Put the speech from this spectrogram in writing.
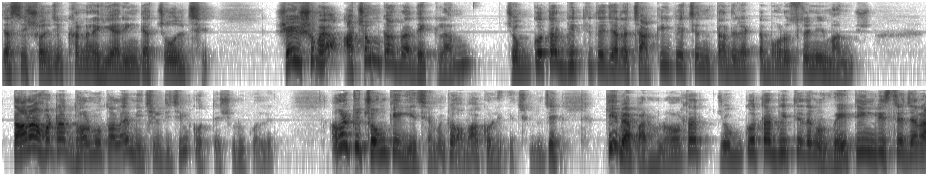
জাস্টিস সঞ্জীব খান্নার হিয়ারিংটা চলছে, সেই সময় আচমকা আমরা দেখলাম, যোগ্যতার ভিত্তিতে যারা চাকরি পেয়েছেন তাদের একটা বড় শ্রেণির মানুষ, তারা হঠাৎ ধর্মতলায় মিছিল টিছিল করতে শুরু করলেন। আমার একটু চমকে গিয়েছে আমি একটু অবাকও লেগেছিল যে কি ব্যাপার হলো? অর্থাৎ যোগ্যতার ভিত্তিতে দেখুন ওয়েটিং লিস্টে যারা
